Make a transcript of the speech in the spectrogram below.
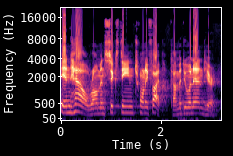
in hell. Romans 16 25. Coming to an end here.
